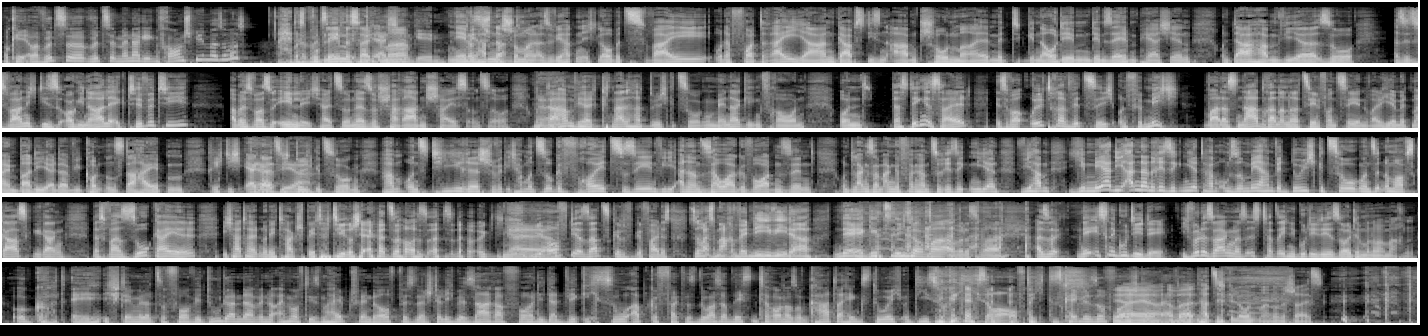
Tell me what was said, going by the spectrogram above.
Okay, aber würdest du, würdest du Männer gegen Frauen spielen bei sowas? Ah, das Problem ist halt immer. Gehen? Nee, das wir haben spannend. das schon mal. Also wir hatten, ich glaube, zwei oder vor drei Jahren gab es diesen Abend schon mal mit genau dem, demselben Pärchen. Und da haben wir so, also es war nicht dieses originale Activity, aber das war so ähnlich, halt so, ne, so Scharadenscheiß und so. Und ja. da haben wir halt knallhart durchgezogen, Männer gegen Frauen. Und das Ding ist halt, es war ultra witzig und für mich war das nah dran an einer 10 von 10, weil hier mit meinem Buddy, Alter, wir konnten uns da hypen, richtig ehrgeizig ja, durchgezogen, haben uns tierisch, wirklich, haben uns so gefreut zu sehen, wie die anderen sauer geworden sind und langsam angefangen haben zu resignieren. Wir haben, je mehr die anderen resigniert haben, umso mehr haben wir durchgezogen und sind nochmal aufs Gas gegangen. Das war so geil. Ich hatte halt nur den Tag später tierisch Ärger zu Hause. Also da wirklich, ja, wie oft der Satz ge gefallen ist, sowas machen wir nie wieder. Nee, gibt's nicht nochmal. Aber das war, also, nee, ist eine gute Idee. Ich würde sagen, das ist tatsächlich eine gute Idee, sollte man nochmal machen. Oh Gott, ey, ich stelle mir das so vor, wie du dann da, wenn du einmal auf diesem Hype-Train drauf bist, und dann stelle ich mir Sarah vor, die dann wirklich so abgefuckt ist. Du hast am nächsten Tag auch noch so einen Kater, hängst durch und die ist so richtig sauer auf dich. Das kann ich mir so vorstellen. Ja, ja, aber hat sich gelohnt, Mann, ohne Scheiß.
